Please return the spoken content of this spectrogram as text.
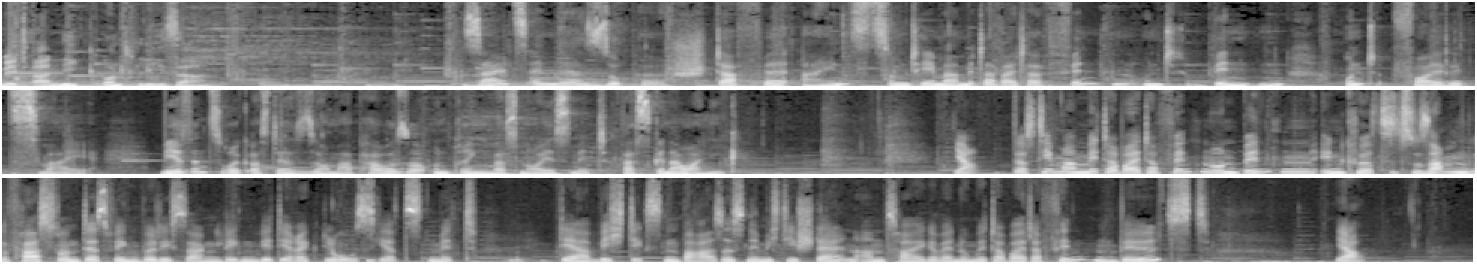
Mit Annik und Lisa. Salz in der Suppe, Staffel 1 zum Thema Mitarbeiter finden und binden und Folge 2. Wir sind zurück aus der Sommerpause und bringen was Neues mit. Was genau, Annik? Ja, das Thema Mitarbeiter finden und binden in Kürze zusammengefasst und deswegen würde ich sagen, legen wir direkt los jetzt mit der wichtigsten Basis, nämlich die Stellenanzeige, wenn du Mitarbeiter finden willst. Ja,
